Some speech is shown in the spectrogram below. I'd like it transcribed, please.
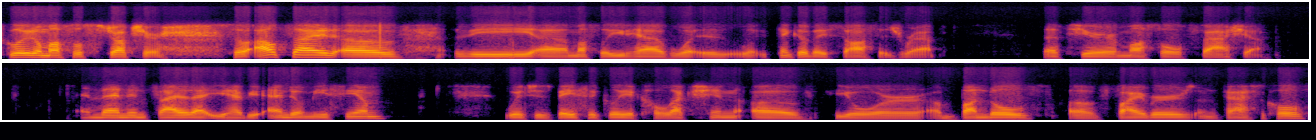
Skeletal muscle structure. So outside of the uh, muscle, you have what is, what, think of a sausage wrap. That's your muscle fascia. And then inside of that, you have your endomysium, which is basically a collection of your uh, bundles of fibers and fascicles.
